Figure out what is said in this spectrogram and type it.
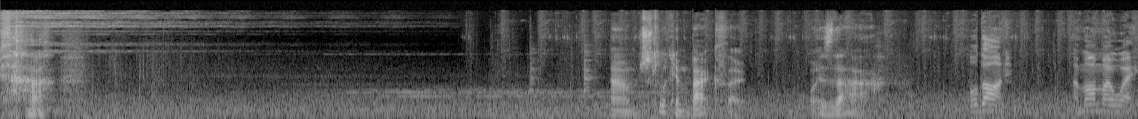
that. Um, just looking back though. What is that? Hold on. I'm on my way.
